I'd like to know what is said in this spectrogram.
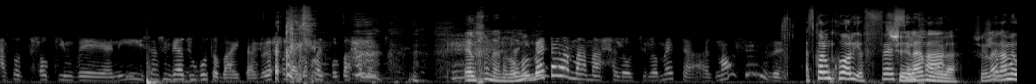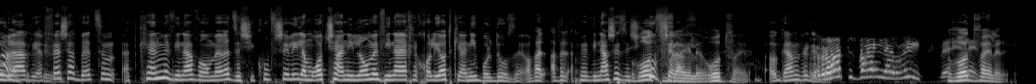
לעשות צחוקים, ואני אישה שמביאה ג'ובות הביתה, אני לא יכולה, אני לא יכולה לסבול מחלות. אלחנן, לא מבין. אני מתה מהמחלות שלו, מתה, אז מה עושים עם זה? אז קודם כל, יפה, שמחה. שאלה מעולה. שאלה מעולה, ויפה שאת בעצם, את כן מבינה ואומרת, זה שיקוף שלי, למרות שאני לא מבינה איך יכול להיות, כי אני בולדוזר. אבל את מבינה שזה שיקוף שלך. רוטוויילר, רוטוויילר. גם וגם. רוטוויילרית, בהחלט. רוטוויילרית.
